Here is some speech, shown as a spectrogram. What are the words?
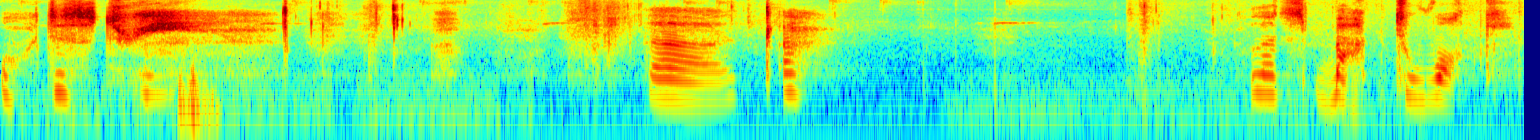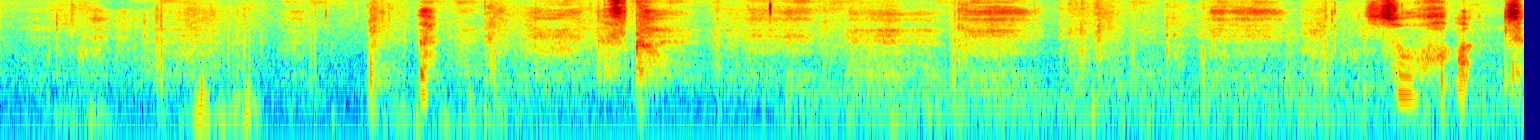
Oh, this tree. Uh, uh, let's back to walking. Uh, Let's go. It's so hot.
